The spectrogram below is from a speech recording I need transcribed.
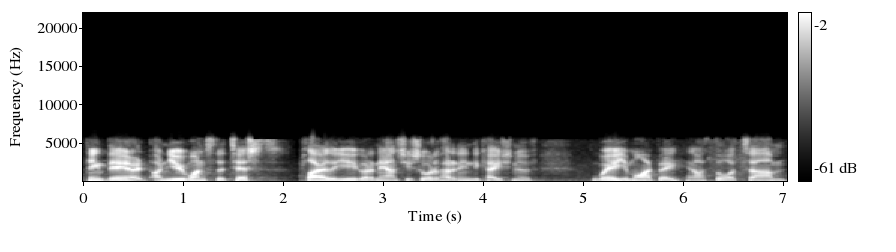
I think there, I knew once the Test Player of the Year got announced, you sort of had an indication of where you might be, and I thought, um,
